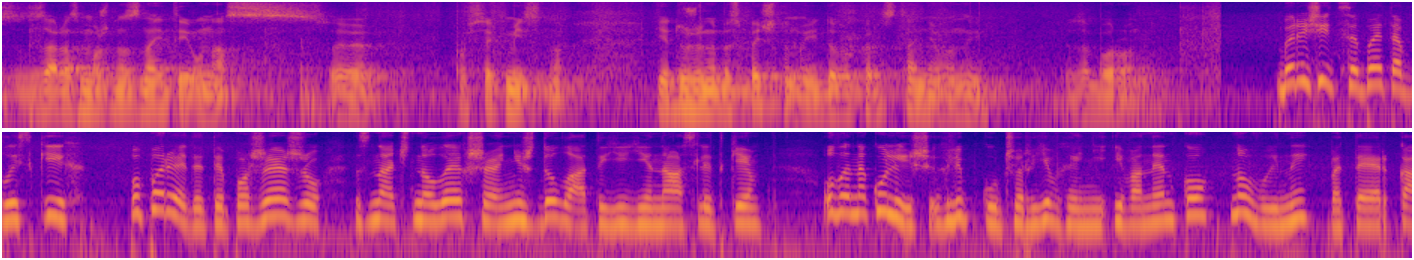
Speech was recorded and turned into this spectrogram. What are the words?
зараз можна знайти у нас е, повсякмісно, є дуже небезпечними і до використання вони заборонені. Бережіть себе та близьких. Попередити пожежу значно легше, ніж долати її наслідки. Олена Куліш, Гліб Кучер, Євгеній Іваненко. Новини ПТРК.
